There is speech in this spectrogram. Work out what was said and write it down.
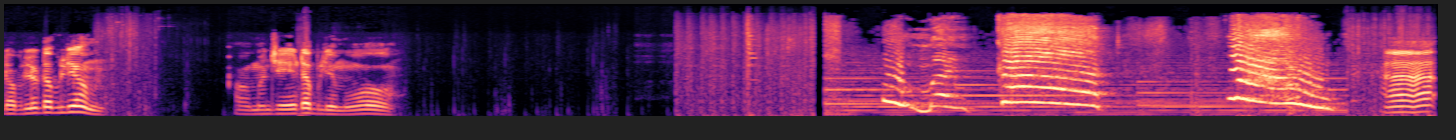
W W M? अहो म्हणजे ए डब्ल्यू एम हो. हा, हा.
